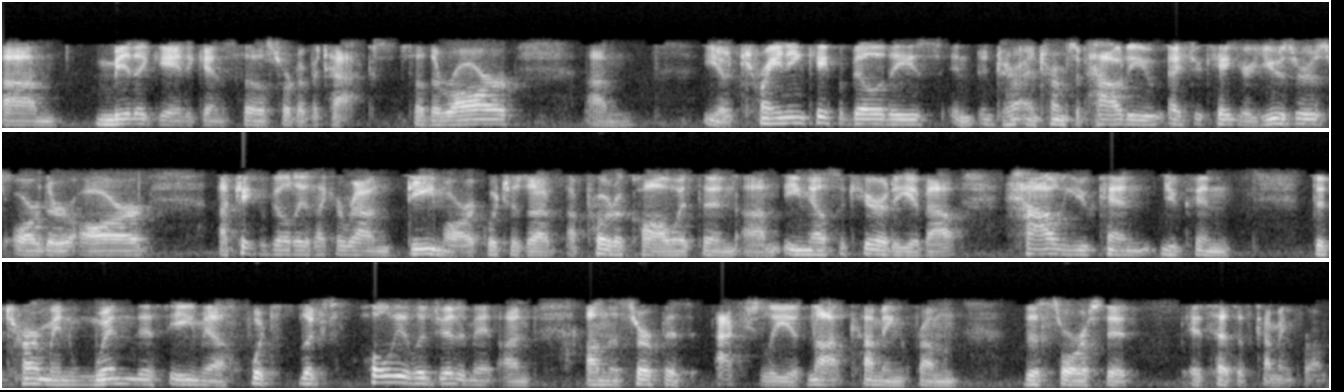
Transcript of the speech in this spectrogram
um, mitigate against those sort of attacks. So there are um, you know training capabilities in, in, ter- in terms of how do you educate your users, or there are uh, capabilities like around DMARC, which is a, a protocol within um, email security about how you can you can determine when this email, which looks wholly legitimate on on the surface, actually is not coming from the source it it says it's coming from.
